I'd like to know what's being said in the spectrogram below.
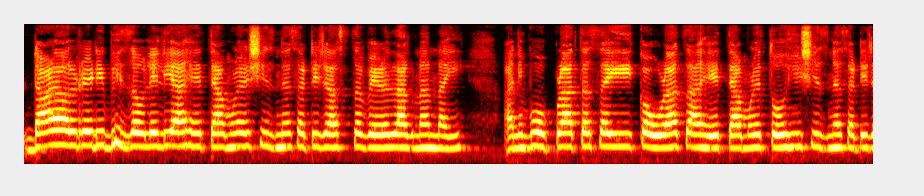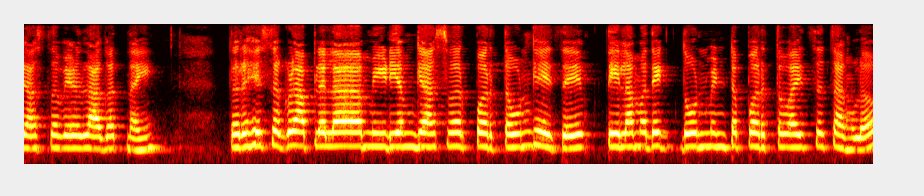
डाळ ऑलरेडी भिजवलेली आहे त्यामुळे शिजण्यासाठी जास्त वेळ लागणार नाही. आणि भोपळा तसाही कवळाच आहे त्यामुळे तोही शिजण्यासाठी जास्त वेळ लागत नाही. तर हे सगळं आपल्याला मीडियम गॅसवर परतवून घ्यायचे तेलामध्ये एक दोन मिनटं परतवायचं चांगलं.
